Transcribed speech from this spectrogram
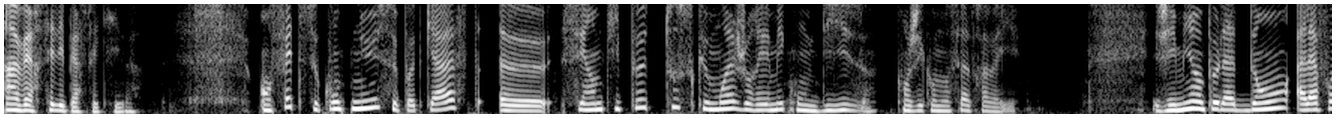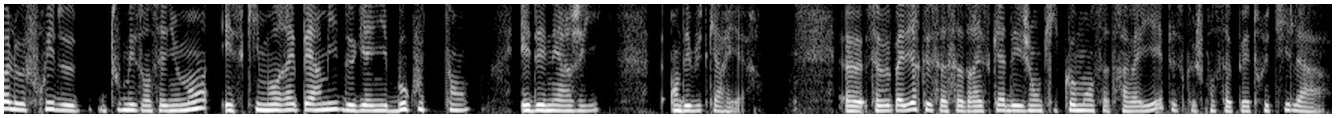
inverser les perspectives. En fait, ce contenu, ce podcast, euh, c'est un petit peu tout ce que moi j'aurais aimé qu'on me dise quand j'ai commencé à travailler. J'ai mis un peu là-dedans à la fois le fruit de tous mes enseignements et ce qui m'aurait permis de gagner beaucoup de temps et d'énergie en début de carrière. Euh, ça ne veut pas dire que ça s'adresse qu'à des gens qui commencent à travailler, parce que je pense que ça peut être utile à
